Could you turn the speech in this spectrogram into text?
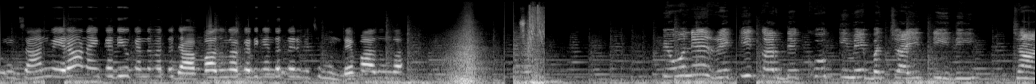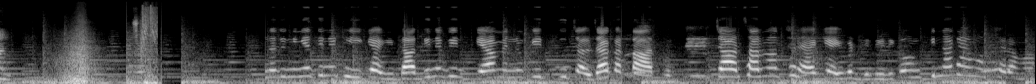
ਨੁਕਸਾਨ ਮੇਰਾ ਹੋਣਾ ਹੈ ਕਦੀ ਉਹ ਕਹਿੰਦਾ ਮੈਂ ਤੇਜ਼ਾਬ ਪਾ ਦੂੰਗਾ ਕਦੀ ਕਹਿੰਦਾ ਤੇਰੇ ਵਿੱਚ ਮੁੰਡੇ ਪਾ ਦੂੰਗਾ। ਪਿਓ ਨੇ ਰੇਕੀ ਕਰ ਦੇਖੋ ਕਿਵੇਂ ਬਚਾਈ ਧੀ ਦੀ ਜਾਨ। ਉਹਨਾਂ ਦੀ ਨੀਅਤ ਹੀ ਨਹੀਂ ਠੀਕ ਹੈਗੀ। ਦਾਦੀ ਨੇ ਵੀ ਕਿਹਾ ਮੈਨੂੰ ਕਿ ਤੂੰ ਚਲ ਜਾ ਕਰਤਾਰਪੁਰ। 4 ਸਾਲ ਮੈਂ ਉੱਥੇ ਰਹਿ ਕੇ ਆਈ ਵੱਡੀ ਦੀਦੀ ਕੋਲ। ਹੁਣ ਕਿੰਨਾ ਟਾਈਮ ਉੱਥੇ ਰਵਾਂ?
